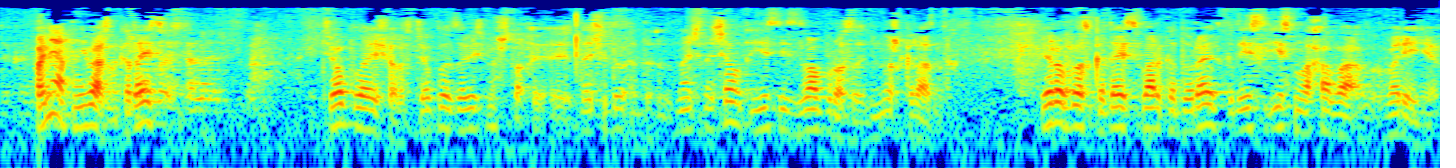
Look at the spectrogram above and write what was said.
до конца. Понятно, неважно, когда есть... Становится. Теплое, еще раз, теплое зависит что. Э, значит, значит, сначала есть здесь два вопроса, немножко разных. Первый вопрос, когда есть варка дурает, когда есть, есть млаха варенье.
